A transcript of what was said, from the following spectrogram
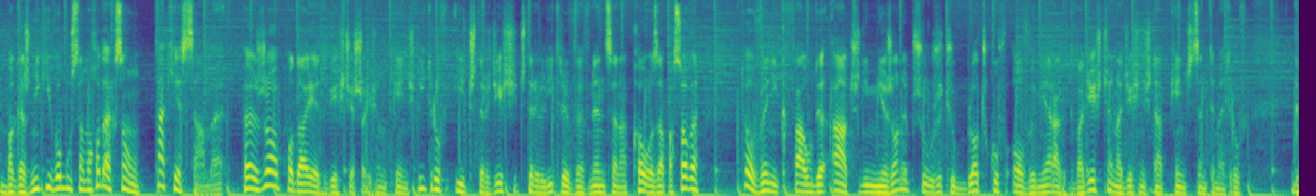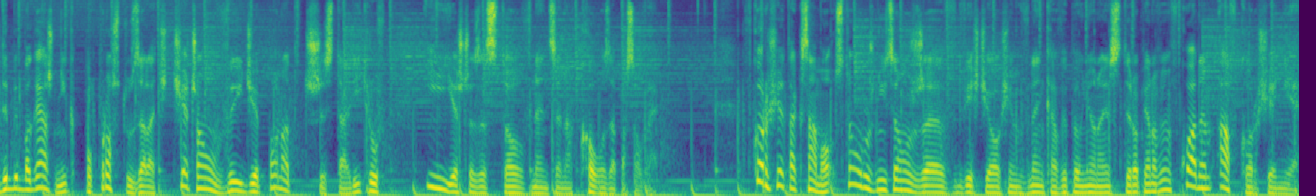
Bagażniki w obu samochodach są takie same. Peugeot podaje 265 litrów i 44 litry we wnęce na koło zapasowe. To wynik VDA, czyli mierzony przy użyciu bloczków o wymiarach 20 na 10 na 5 cm. Gdyby bagażnik po prostu zalać cieczą, wyjdzie ponad 300 litrów i jeszcze ze 100 wnęce na koło zapasowe. W Korsie tak samo, z tą różnicą, że w 208 wnęka wypełniona jest styropianowym wkładem, a w Korsie nie.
